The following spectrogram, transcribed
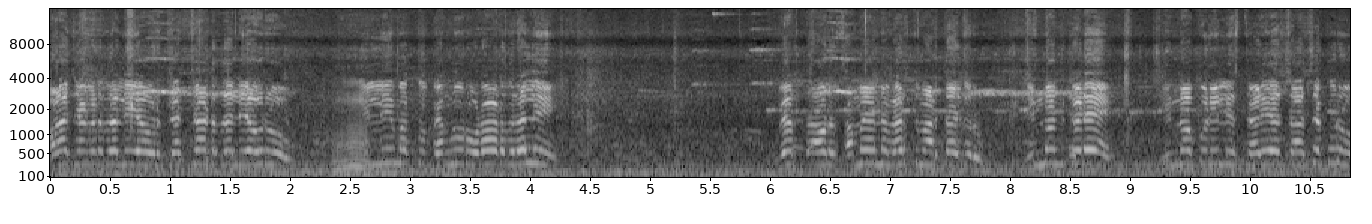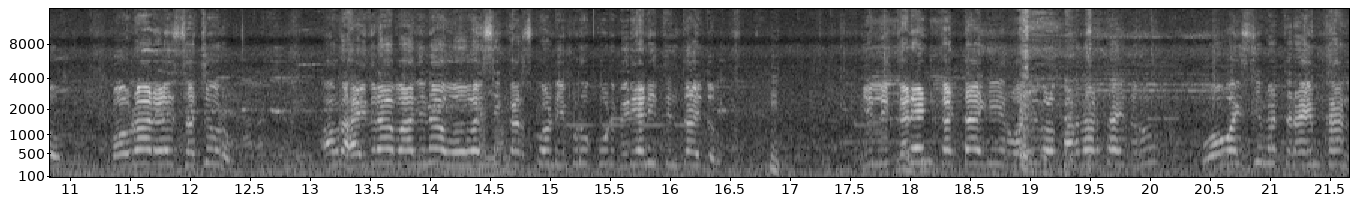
ಒಳಜಗಡದಲ್ಲಿ ಅವ್ರ ಕಚ್ಚಾಟದಲ್ಲಿ ಅವರು ಇಲ್ಲಿ ಮತ್ತು ಬೆಂಗಳೂರು ಓಡಾಡೋದ್ರಲ್ಲಿ ವ್ಯರ್ಥ ಅವರ ಸಮಯವನ್ನು ವ್ಯರ್ಥ ಮಾಡ್ತಾ ಇದ್ರು ಇನ್ನೊಂದು ಕಡೆ ಇನ್ನೊಬ್ಬರು ಇಲ್ಲಿ ಸ್ಥಳೀಯ ಶಾಸಕರು ಪೌರಾಡಳಿತ ಸಚಿವರು ಅವರು ಹೈದರಾಬಾದಿನ ಓವೈಸಿ ಕರ್ಸ್ಕೊಂಡು ಇಬ್ರು ಕೂಡ ಬಿರಿಯಾನಿ ತಿಂತಾ ಇದ್ರು ಇಲ್ಲಿ ಕರೆಂಟ್ ಕಟ್ ಆಗಿ ರೋಗಿಗಳು ಪರದಾಡ್ತಾ ಇದ್ರು ಓವೈಸಿ ಮತ್ತು ರಹೀಮ್ ಖಾನ್.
